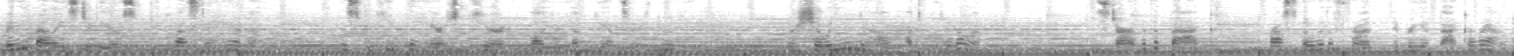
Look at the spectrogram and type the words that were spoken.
Many ballet studios request a hairnet this will keep the hair secured while your young dancer is moving. We're showing you now how to put it on. Start with the back, cross over the front, and bring it back around,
